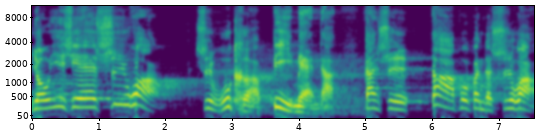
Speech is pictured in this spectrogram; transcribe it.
有一些失望是无可避免的，但是大部分的失望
